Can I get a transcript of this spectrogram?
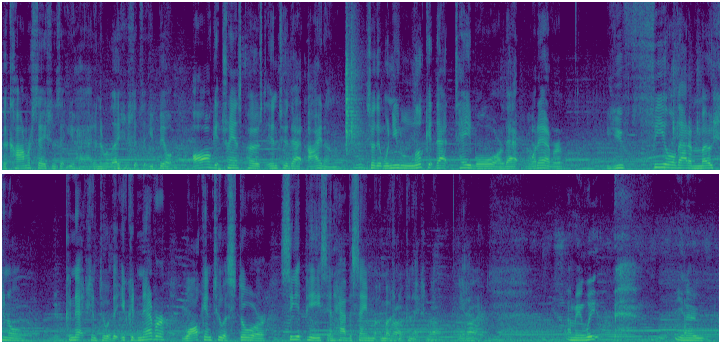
the conversations that you had, and the relationships that you built. All get transposed into that item, so that when you look at that table or that whatever, you feel that emotional connection to it that you could never walk into a store, see a piece, and have the same emotional connection. with it. Yeah. I mean, we, you know,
